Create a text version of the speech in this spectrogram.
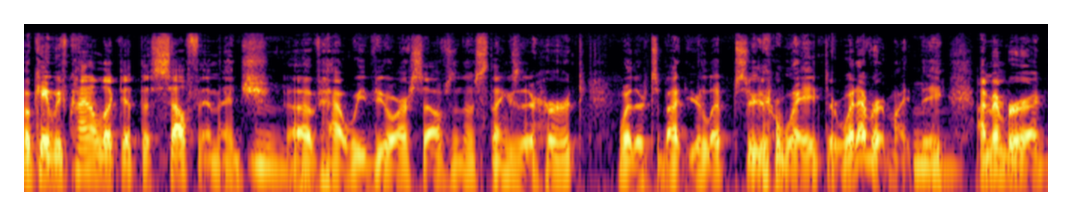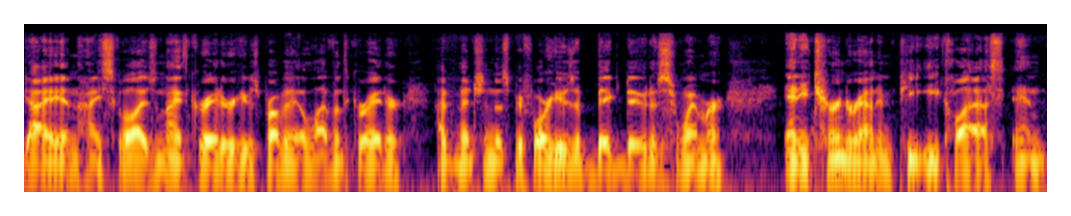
Okay, we've kind of looked at the self image mm. of how we view ourselves and those things that hurt, whether it's about your lips or your weight or whatever it might be. Mm. I remember a guy in high school, I was a ninth grader, he was probably 11th grader. I've mentioned this before. He was a big dude, a mm. swimmer, and he turned around in PE class and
